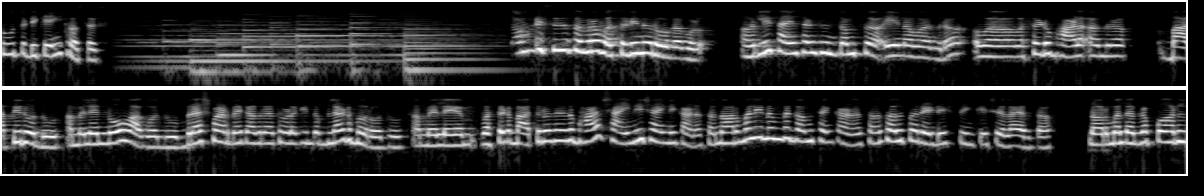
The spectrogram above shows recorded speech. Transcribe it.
tooth decaying process gum diseases ಅಂದ್ರ ವಸಡಿನ ರೋಗಗಳು. ಅರ್ಲಿ ಸೈನ್ಸ್ ಅಂಡ್ ಸಿಂಪ್ಟಮ್ಸ್ ಏನವ ಅಂದ್ರ ವಸಡು ಬಹಳ ಅಂದ್ರ ಬಾತಿರೋದು, ಆಮೇಲೆ ನೋವಾಗೋದು ಬ್ರಷ್ ಮಾಡ್ಬೇಕಾದ್ರೆ ಅದ್ರೊಳಗಿಂದ ಬ್ಲಡ್ ಬರೋದು, ಆಮೇಲೆ ಒಸಡ್ ಬಾತಿರೋದ್ರಿಂದ ಬಹಳ ಶೈನಿ ಶೈನಿ ಕಾಣಸ. ನಾರ್ಮಲಿ ನಮ್ದು ಗಮ್ಸ್ ಹೆಂಗ್ ಕಾಣಸ? ಸ್ವಲ್ಪ ರೆಡಿಶ್ ಪಿಂಕಿಶ್ ಎಲ್ಲಾ ಇರ್ತಾವ. ನಾರ್ಮಲ್ ಅದ್ರ ಪರ್ಲ್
